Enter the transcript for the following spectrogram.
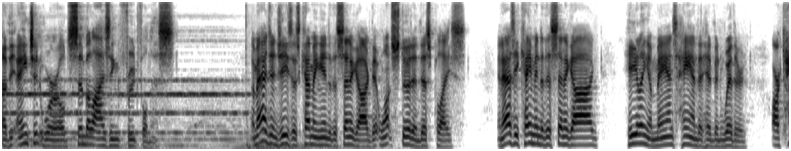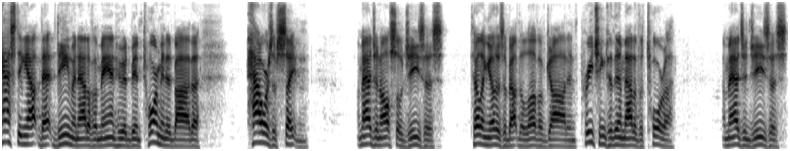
of the ancient world symbolizing fruitfulness. Imagine Jesus coming into the synagogue that once stood in this place. And as he came into this synagogue, healing a man's hand that had been withered, or casting out that demon out of a man who had been tormented by the powers of Satan. Imagine also Jesus telling others about the love of God and preaching to them out of the Torah. Imagine Jesus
